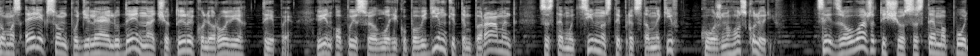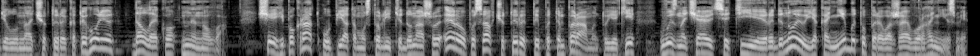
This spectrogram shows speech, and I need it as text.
Томас Еріксон поділяє людей на чотири кольорові типи. Він описує логіку поведінки, темперамент, систему цінностей представників кожного з кольорів. Слід зауважити, що система поділу на чотири категорії далеко не нова. Ще Гіппократ у 5 столітті до нашої ери описав чотири типи темпераменту, які визначаються тією рідиною, яка нібито переважає в організмі.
